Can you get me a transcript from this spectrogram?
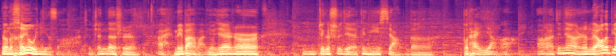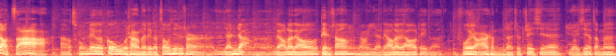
弄得很有意思啊，就真的是，哎，没办法，有些时候，嗯，这个世界跟你想的。不太一样啊啊！今天晚上聊的比较杂啊啊，从这个购物上的这个糟心事儿延展了，聊了聊电商，然后也聊了聊这个服务员什么的，就这些有一些咱们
